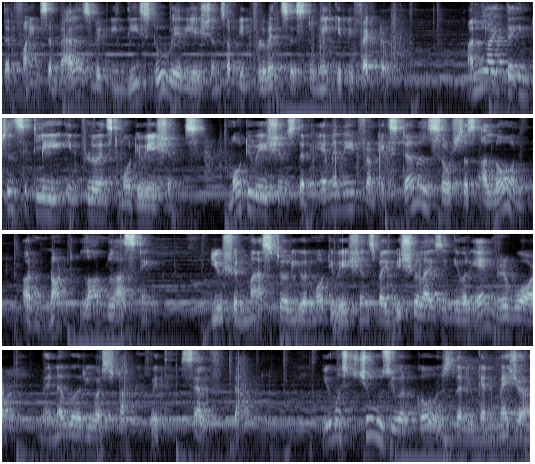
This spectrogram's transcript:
that finds a balance between these two variations of influences to make it effective. Unlike the intrinsically influenced motivations, motivations that emanate from external sources alone are not long lasting. You should master your motivations by visualizing your end reward whenever you are stuck with self doubt. You must choose your goals that you can measure.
